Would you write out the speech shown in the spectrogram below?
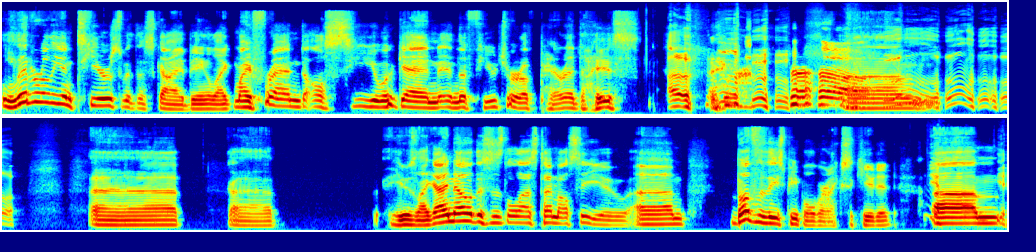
literally in tears with this guy being like my friend i'll see you again in the future of paradise. Uh, Um, uh uh he was like i know this is the last time i'll see you. Um both of these people were executed. Um Yeah.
